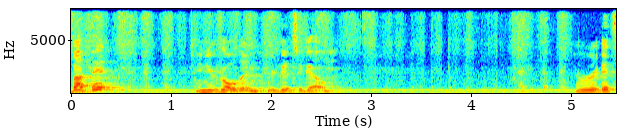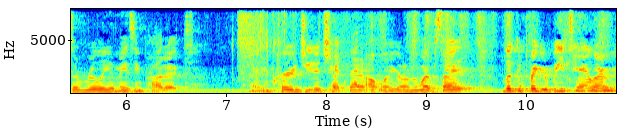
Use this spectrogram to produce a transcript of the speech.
buff it, and you're golden. You're good to go. It's a really amazing product. I encourage you to check that out while you're on the website. Looking for your retailer,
